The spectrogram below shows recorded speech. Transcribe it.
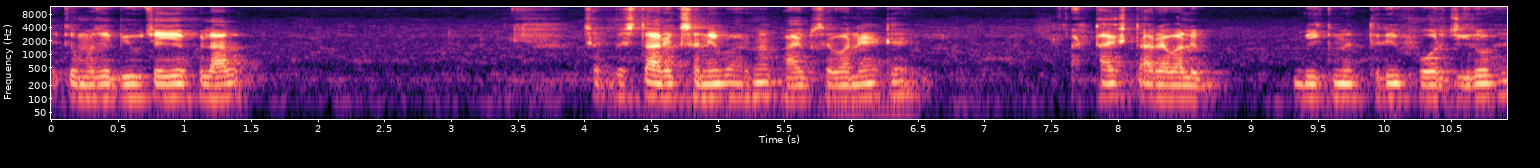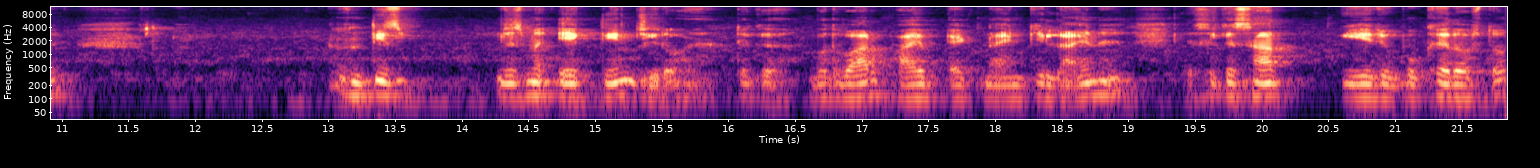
ठीक है, मुझे व्यू चाहिए फ़िलहाल। छब्बीस तारीख शनिवार में फाइव सेवन एट है। अट्ठाईस तारे वाले वीक में थ्री फोर ज़ीरो है। उनतीस, जिसमें एक, तीन ज़ीरो है। ठीक है? बुधवार फाइव एट नाइन की लाइन है। इसी के साथ ये जो बुक है दोस्तों,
